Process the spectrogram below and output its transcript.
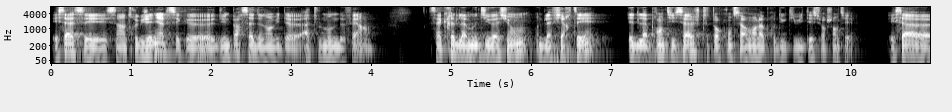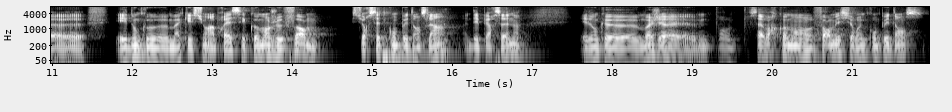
Et ça, c'est un truc génial. C'est que d'une part, ça donne envie à tout le monde de faire. Ça crée de la motivation, de la fierté et de l'apprentissage tout en conservant la productivité sur chantier. Et ça, euh, et donc euh, ma question après, c'est comment je forme sur cette compétence-là des personnes. Et donc euh, moi, pour, pour savoir comment former sur une compétence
